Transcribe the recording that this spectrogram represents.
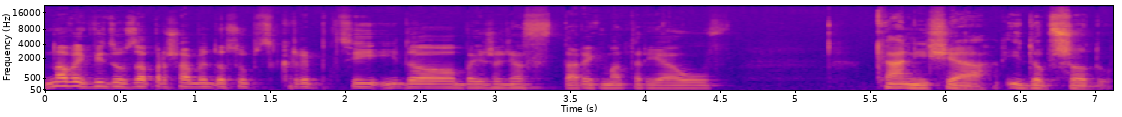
Nowych widzów zapraszamy do subskrypcji i do obejrzenia starych materiałów. Kanisia i do przodu.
